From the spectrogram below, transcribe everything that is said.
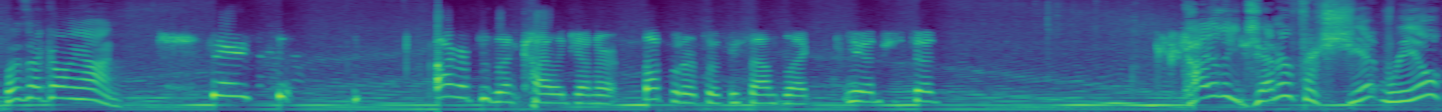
What is that going on? I represent Kylie Jenner. That's what her pussy sounds like. You interested? Kylie Jenner for shit real?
